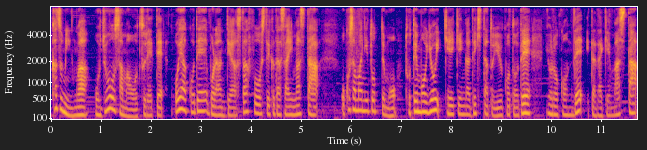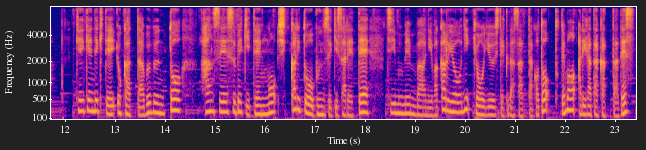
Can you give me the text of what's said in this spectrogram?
カズミンはお嬢様を連れて親子でボランティアスタッフをしてくださいました。お子様にとってもとても良い経験ができたということで喜んでいただけました。経験できて良かった部分と反省すべき点をしっかりと分析されてチームメンバーに分かるように共有してくださったこととてもありがたかったです。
